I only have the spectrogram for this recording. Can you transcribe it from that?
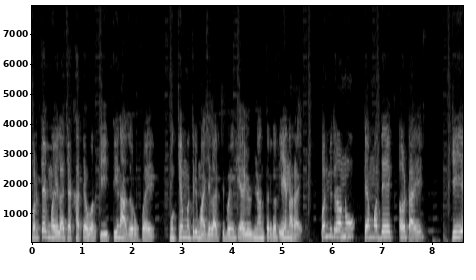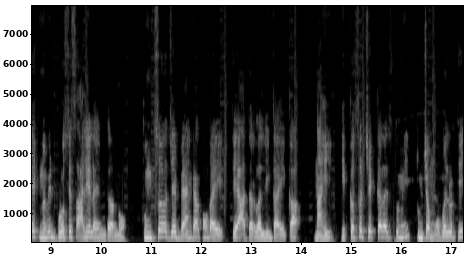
प्रत्येक महिलाच्या खात्यावरती तीन हजार रुपये मुख्यमंत्री माझी लाडकी बहीण या योजनेअंतर्गत येणार आहे. पण मित्रांनो त्यामध्ये एक अट आहे की एक नवीन प्रोसेस आलेला आहे मित्रांनो. तुमचं जे बँक अकाउंट आहे ते आधारला लिंक आहे का नाही हे कसं चेक करायचं तुम्ही? तुमच्या मोबाईलवरती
